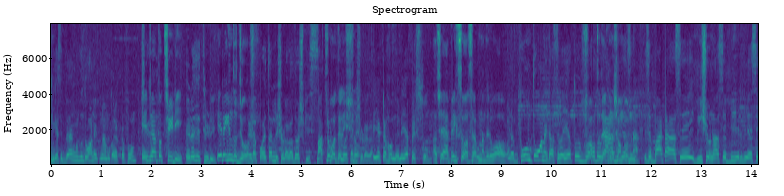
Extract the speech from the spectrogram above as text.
ঠিক আছে বেঙ্গল কিন্তু অনেক নাম করা একটা ফোন এটা তো থ্রি ডি এটা হচ্ছে থ্রি এটা কিন্তু জোর এটা পঁয়তাল্লিশশো টাকা দশ পিস মাত্র পঁয়তাল্লিশশো। পঁয়তাল্লিশশো টাকা। এই একটা ফোন দেন অ্যাপেক্স ফোন আচ্ছা অ্যাপিক্সও আছে আপনাদের ও মানে ফোন তো অনেক আছে ভাই এত সব তো দেখানো সম্ভব না। এই যে বাটা আছে ভীষণ আছে বিএরবি আছে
